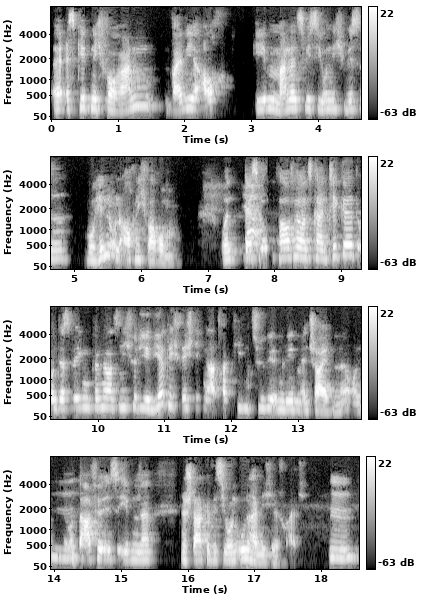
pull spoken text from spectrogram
äh, es geht nicht voran, weil wir auch eben mangels Vision nicht wissen, wohin und auch nicht warum. Und ja. deswegen kaufen wir uns kein Ticket und deswegen können wir uns nicht für die wirklich richtigen, attraktiven Züge im Leben entscheiden. Ne? Und, mhm. und dafür ist eben eine, eine starke Vision unheimlich hilfreich. Mhm.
